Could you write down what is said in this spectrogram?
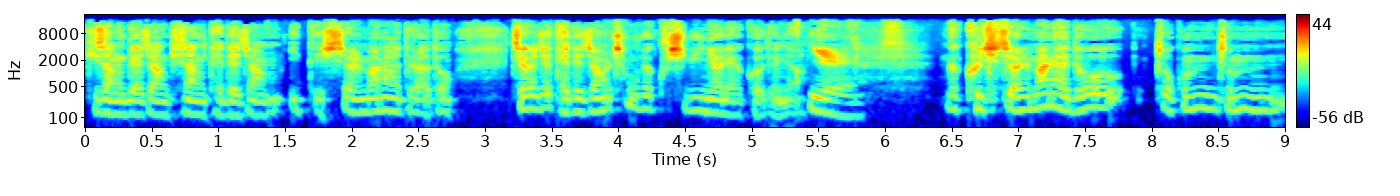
기상대장, 기상대대장 이때 시절만 하더라도 제가 이제 대대장을 1992년에 했거든요. 예. 그러니까 그 시절만 해도 조금 좀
